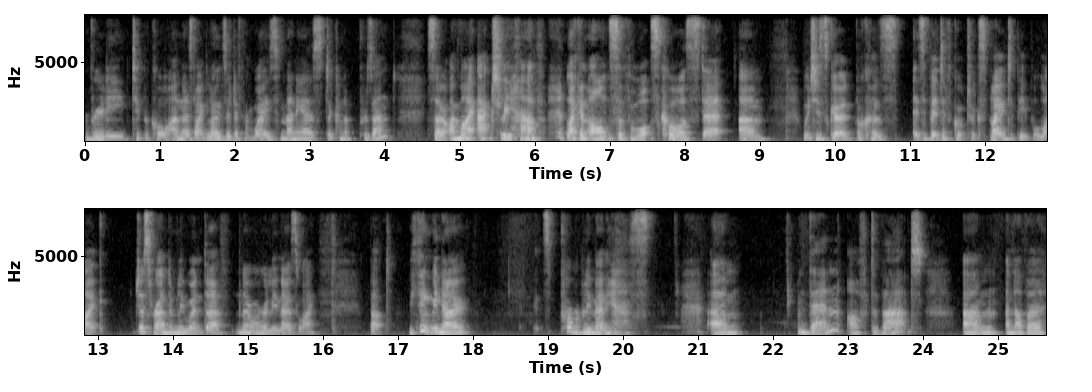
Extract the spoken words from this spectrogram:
really typical and there's like loads of different ways for Meniere's to kind of present. So I might actually have like an answer for what's caused it. Um, which is good because it's a bit difficult to explain to people like just randomly went deaf, no one really knows why. But we think we know, it's probably Meniere's. Um, then after that, um, another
